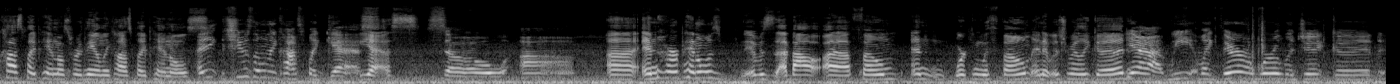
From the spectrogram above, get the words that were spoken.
cosplay panels were the only cosplay panels. I think she was the only cosplay guest. yes. So, um, Uh, and her panel was it was about uh, foam and working with foam, and it was really good. yeah, we like there were legit good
